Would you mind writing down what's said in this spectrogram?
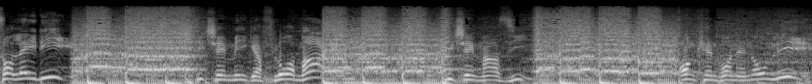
So, Lady. DJ Mega Floor Mark. DJ Marzi. Onken One and Only.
